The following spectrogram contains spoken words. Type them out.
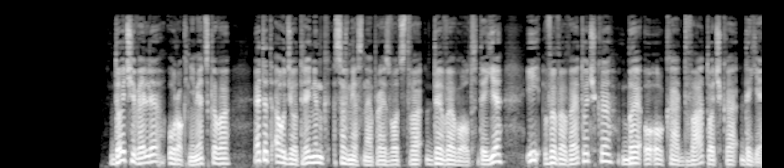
Deutsche Welle. Урок немецкого. Этот аудиотренинг – совместное производство DW World DE и www.book2.de.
